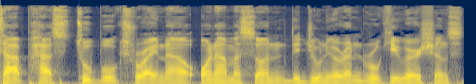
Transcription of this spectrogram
TAP has two books right now on Amazon, the junior and rookie versions.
